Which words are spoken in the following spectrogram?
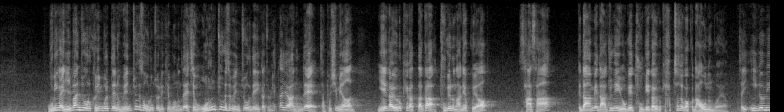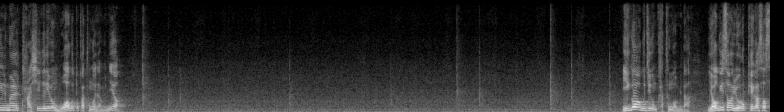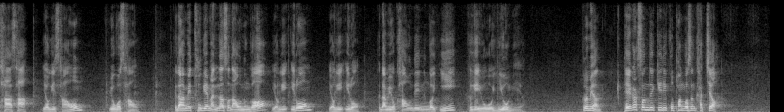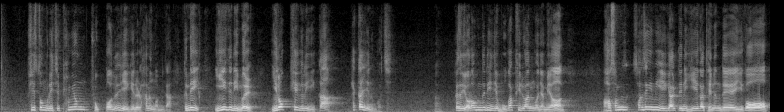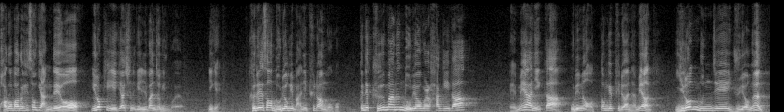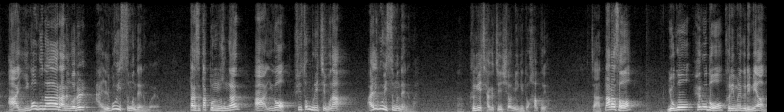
우리가 일반적으로 그림 볼 때는 왼쪽에서 오른쪽 이렇게 보는데 지금 오른쪽에서 왼쪽으로 되니까 좀 헷갈려 하는데 자 보시면 얘가 이렇게 갔다가 두 개로 나뉘었고요. 4, 4. 그 다음에 나중에 요게 두 개가 이렇게 합쳐져 갖고 나오는 거예요. 자, 이 그림을 다시 그리면 뭐하고 똑같은 거냐면요. 이거하고 지금 같은 겁니다. 여기서 요렇게 가서 4, 4, 여기 4 옴, 요거 4 옴. 그 다음에 두 개 만나서 나오는 거, 여기 1 옴, 여기 1 옴. 그 다음에 요 가운데 있는 거 2, 그게 요거 2 옴이에요. 그러면 대각선들끼리 곱한 것은 같죠? 휘스톤 브릿지 평형 조건을 얘기를 하는 겁니다. 근데 이 그림을 이렇게 그리니까 헷갈리는 거지. 어. 그래서 여러분들이 이제 뭐가 필요한 거냐면 아, 선, 선생님이 얘기할 때는 이해가 되는데 이거 바로바로 바로 해석이 안 돼요. 이렇게 얘기하시는 게 일반적인 거예요. 이게. 그래서 노력이 많이 필요한 거고. 근데 그 많은 노력을 하기가 애매하니까 우리는 어떤 게 필요하냐면 이런 문제의 유형은 아 이거구나 라는 거를 알고 있으면 되는 거예요. 딱서 딱 보는 순간 아 이거 휘스톤 브릿지구나 알고 있으면 되는 거야. 어, 그게 자격증 시험이기도 하고요. 자 따라서 요거 회로도 그림을 그리면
